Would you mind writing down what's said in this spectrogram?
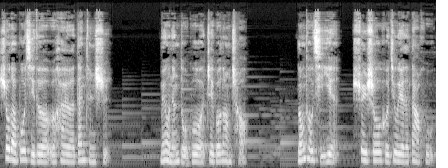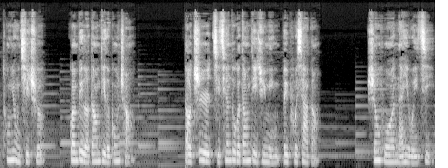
受到波及的俄亥俄丹腾市。没有能躲过这波浪潮，龙头企业、税收和就业的大户通用汽车关闭了当地的工厂，导致几千多个当地居民被迫下岗，生活难以为继。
